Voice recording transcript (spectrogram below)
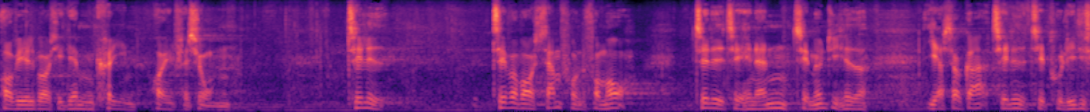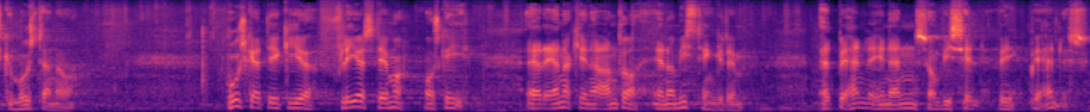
og vi hjælper os igennem krigen og inflationen. Tillid til, hvad vores samfund formår. Tillid til hinanden, til myndigheder. Ja, sågar tillid til politiske modstandere. Husk, at det giver flere stemmer, måske, at anerkende andre end at mistænke dem. At behandle hinanden, som vi selv vil behandles.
